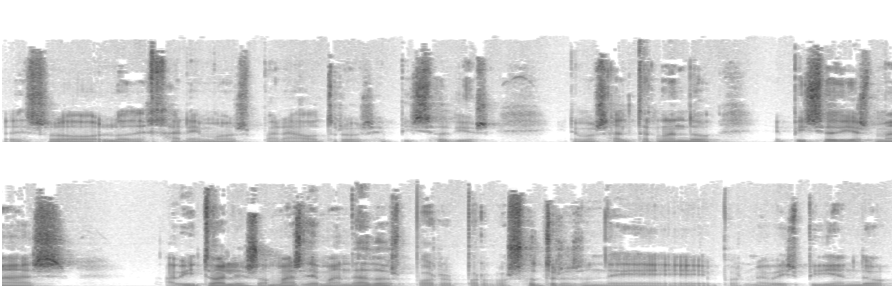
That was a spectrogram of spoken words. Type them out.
eso lo dejaremos para otros episodios. Iremos alternando episodios más habituales o más demandados por, por, vosotros, donde pues, me vais pidiendo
